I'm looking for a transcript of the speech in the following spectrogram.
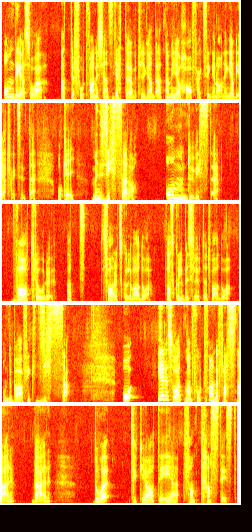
om det är så att det fortfarande känns jätteövertygande att nej, men jag har faktiskt ingen aning, jag vet faktiskt inte. Okej, okay, men gissa då. Om du visste, vad tror du att svaret skulle vara då? Vad skulle beslutet vara då? Om du bara fick gissa. Och är det så att man fortfarande fastnar där, då tycker jag att det är fantastiskt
